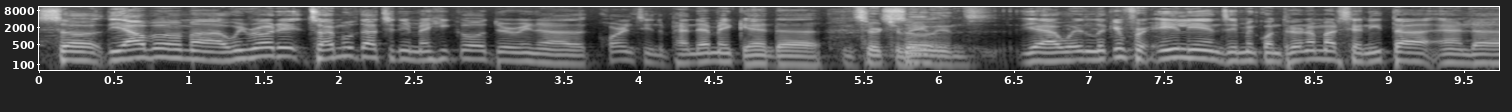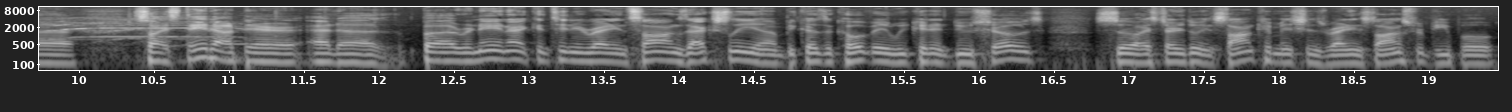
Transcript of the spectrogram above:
So the album, uh, we wrote it. So I moved out to New Mexico during uh, quarantine, the pandemic, and uh, In search of aliens. Yeah, we're looking for aliens, and me encontré una marcianita, and uh, so I stayed out there. And uh, but Renee and I continued writing songs. Actually, uh, because of COVID, we couldn't do shows, so I started doing song commissions, writing songs for people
